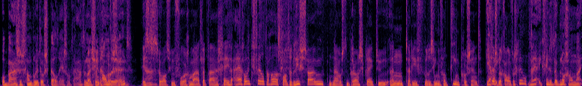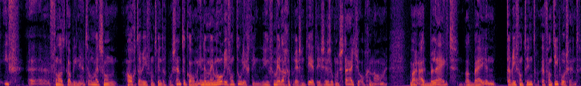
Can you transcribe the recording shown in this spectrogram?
op basis van bruto spelresultaat. En maar 20 andere, is, ja. zoals u vorige maand hebt aangegeven, eigenlijk veel te hoog. Want het liefst zou u, namens de branche spreekt u, een tarief willen zien van 10 procent. Ja, dat is ik, nogal een verschil. Nou ja, ik vind het ook nogal naïef uh, van het kabinet om met zo'n hoog tarief van 20 procent te komen. In de memorie van toelichting die nu vanmiddag gepresenteerd is, is ook een staatje opgenomen... waaruit blijkt dat bij een tarief van 10, uh, van 10 procent...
